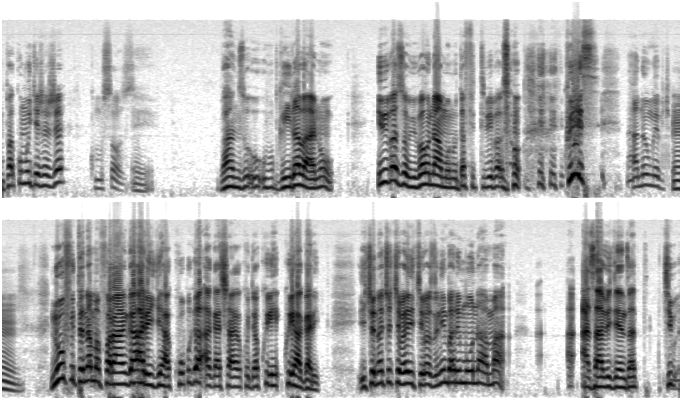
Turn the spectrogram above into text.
mpaka umugejeje. Ku musozo Eh, banza u- ubwire abantu. Ibibazo bibaho nta muntu udafite ibibazo ku isi. Nta n'umwe byo Mm. n'ufite n'amafaranga hari igihe akubwa agashaka kujya kwi- kwihagarika. Icyo na cyo kiba ari ikibazo. Nimba ari mu nama azabigenza Kiba-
